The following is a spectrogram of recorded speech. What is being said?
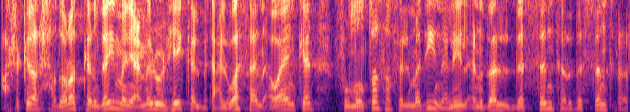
عشان كده الحضارات كانوا دايما يعملوا الهيكل بتاع الوثن أو ايا كان في منتصف المدينة. ليه؟ لأنه ده ده ال center ده السنترال.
